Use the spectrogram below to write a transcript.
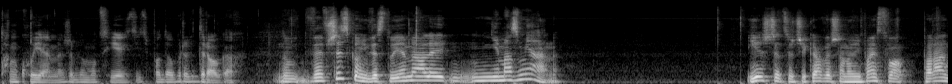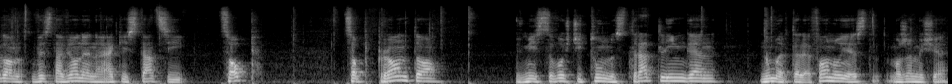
tankujemy, żeby móc jeździć po dobrych drogach. No, we wszystko inwestujemy, ale nie ma zmian. Jeszcze co ciekawe, Szanowni Państwo, paragon wystawiony na jakiejś stacji COP, COP Pronto w miejscowości Thun Stratlingen. Numer telefonu jest, możemy się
